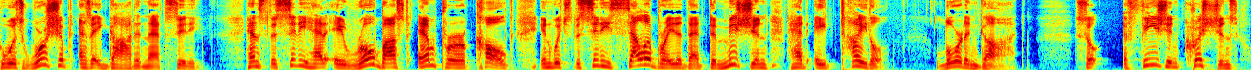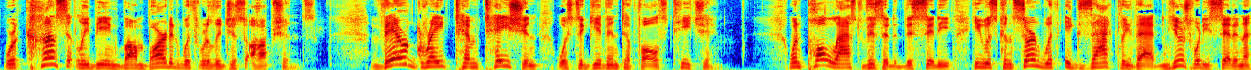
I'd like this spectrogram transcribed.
who was worshipped as a god in that city. Hence, the city had a robust emperor cult in which the city celebrated that Domitian had a title, Lord and God. So, Ephesian Christians were constantly being bombarded with religious options. Their great temptation was to give in to false teaching. When Paul last visited this city, he was concerned with exactly that. And here's what he said, and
